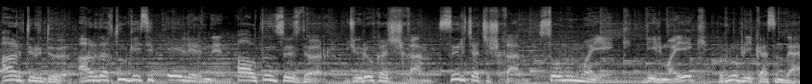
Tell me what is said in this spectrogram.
ар түрдүү ардактуу кесип ээлеринен. Алтын сөздөр жүрөк ачышкан сыр чачышкан сонун маек. Дил маек рубрикасында.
